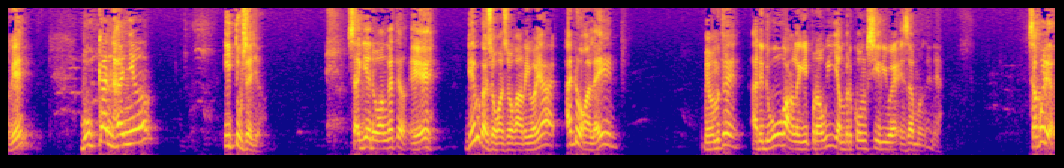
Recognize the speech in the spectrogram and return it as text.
Okey? Bukan hanya itu saja. Sagi ada orang kata, "Eh, dia bukan seorang-seorang riwayat, ada orang lain." Memang betul. Eh? Ada dua orang lagi perawi yang berkongsi riwayat yang sama dengan dia. Siapa dia?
